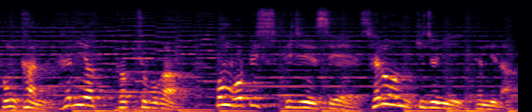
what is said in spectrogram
동탄 해리엇 덕큐브가 홈오피스 비즈니스의 새로운 기준이 됩니다.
